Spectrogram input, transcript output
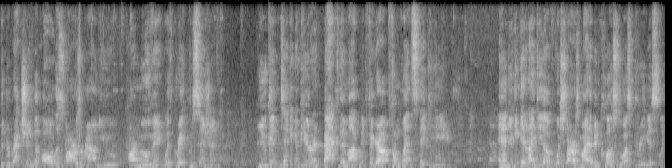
the direction that all the stars around you are moving with great precision, you can take a computer and back them up and figure out from whence they came. And you can get an idea of which stars might have been close to us previously.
